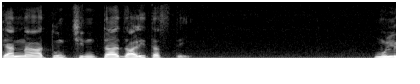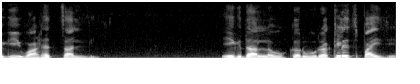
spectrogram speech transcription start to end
त्यांना आतून चिंता जाळीत असते. मुलगी वाढत चालली. एकदा लवकर उरकलेच पाहिजे.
